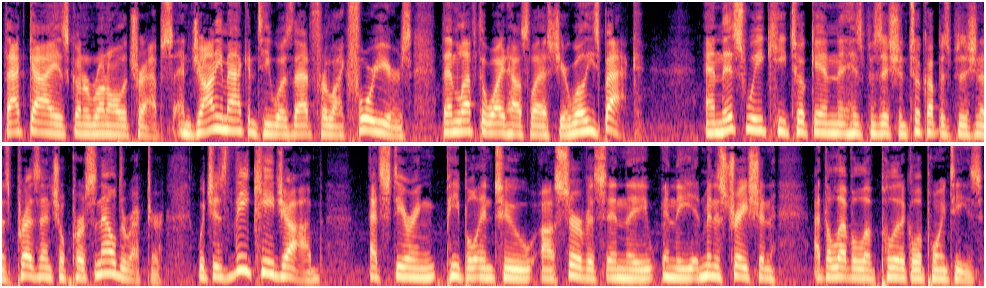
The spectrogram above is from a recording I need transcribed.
that guy is going to run all the traps. And Johnny McEntee was that for like four years, then left the White House last year. Well, he's back. And this week he took in his position, took up his position as presidential personnel director, which is the key job at steering people into uh, service in the in the administration at the level of political appointees.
